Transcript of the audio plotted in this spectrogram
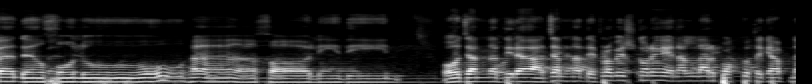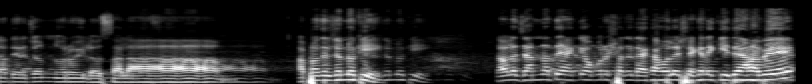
ফাদখুলুহা খালিদিন। ও জান্নাতীরা, জান্নাতে প্রবেশ করেন, আল্লাহর পক্ষ থেকে আপনাদের জন্য রইল সালাম। আপনাদের জন্য কি? তাহলে জান্নাতে একে অপরের সাথে দেখা হলে সেখানে কি দেয়া হবে?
